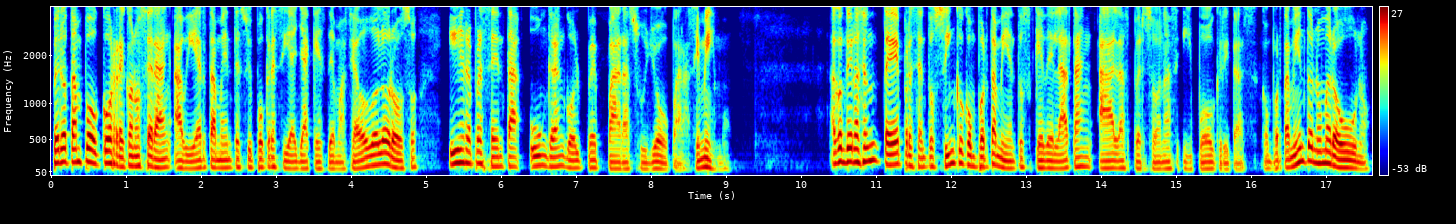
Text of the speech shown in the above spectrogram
Pero tampoco reconocerán abiertamente su hipocresía ya que es demasiado doloroso y representa un gran golpe para su yo, para sí mismo. A continuación te presento cinco comportamientos que delatan a las personas hipócritas. Comportamiento número uno.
